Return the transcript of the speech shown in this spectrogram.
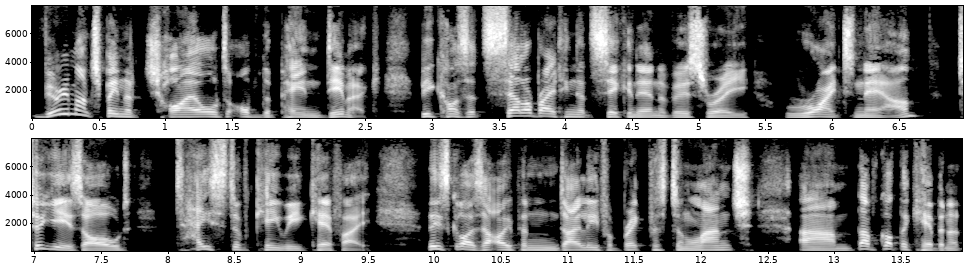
very much been a child of the pandemic because it's celebrating its second anniversary right now, two years old, Taste of Kiwi Cafe. These guys are open daily for breakfast and lunch. Um, they've got the cabinet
